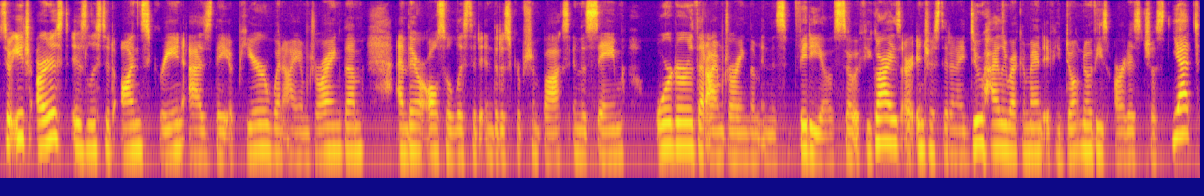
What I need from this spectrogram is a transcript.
So each artist is listed on screen as they appear when I am drawing them, and they are also listed in the description box in the same order that I'm drawing them in this video. So if you guys are interested, and I do highly recommend if you don't know these artists just yet,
